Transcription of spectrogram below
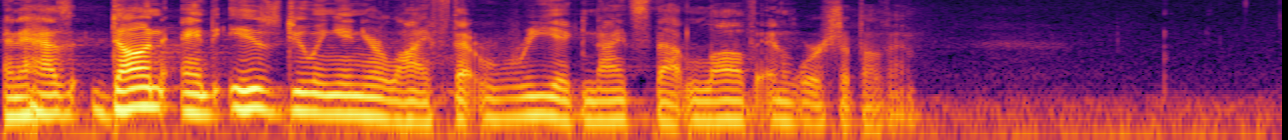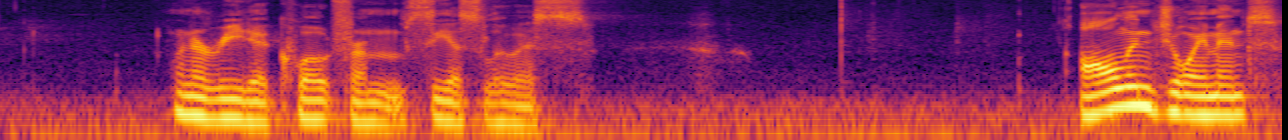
and has done and is doing in your life that reignites that love and worship of Him. I want to read a quote from C.S. Lewis. All enjoyment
